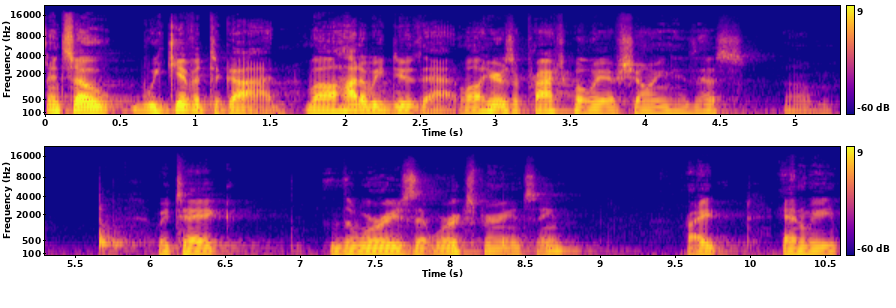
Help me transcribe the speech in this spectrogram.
And so we give it to God. Well, how do we do that? Well, here's a practical way of showing you this. Um, we take the worries that we're experiencing, right? And we,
